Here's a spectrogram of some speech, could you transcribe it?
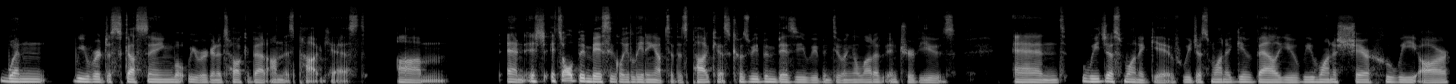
when we were discussing what we were going to talk about on this podcast, um, and it's it's all been basically leading up to this podcast because we've been busy. We've been doing a lot of interviews, and we just want to give. We just want to give value. We want to share who we are,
